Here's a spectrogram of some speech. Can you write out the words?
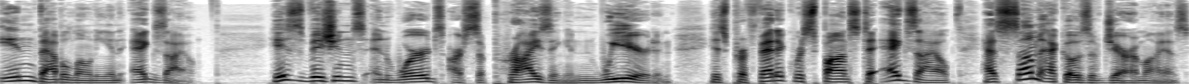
in Babylonian exile. His visions and words are surprising and weird, and his prophetic response to exile has some echoes of Jeremiah's,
